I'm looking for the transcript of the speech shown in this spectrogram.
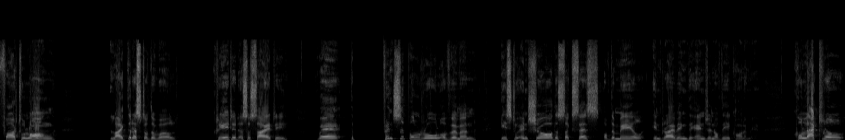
far too long like the rest of the world, created a society where the principal role of women is to ensure the success of the male in driving the engine of the economy. Collateral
